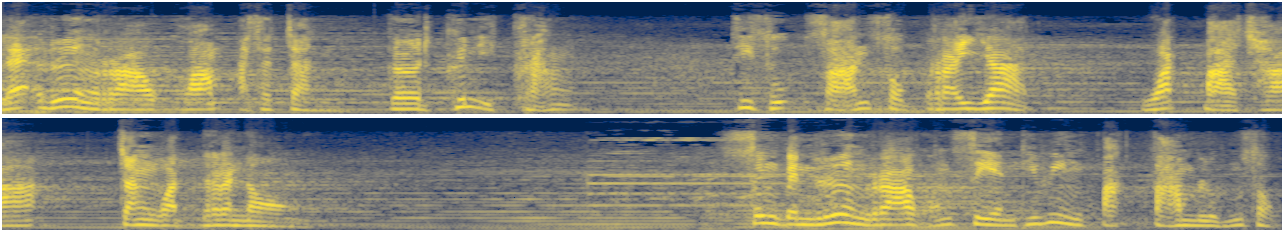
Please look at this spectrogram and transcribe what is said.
และเรื่องราวความอัศจรรย์เกิดขึ้นอีกครั้ง ที่สุสานศพไร้ญาติ วัดป่าช้า จังหวัดระนอง ซึ่งเป็นเรื่องราวของเซียนที่วิ่งปักตามหลุมศพ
